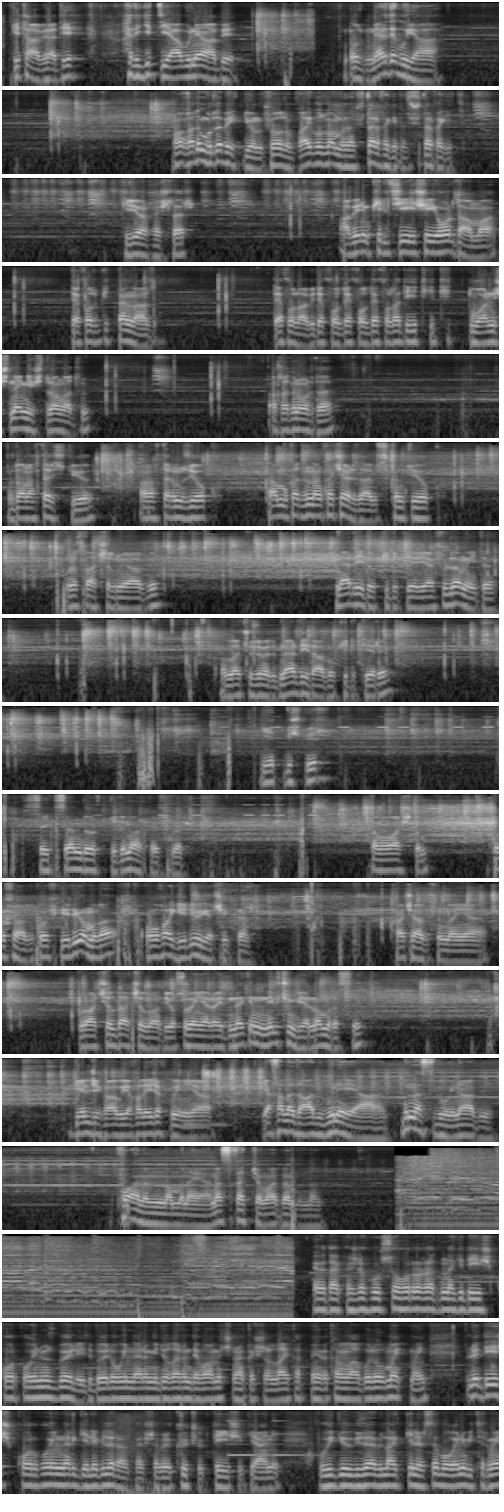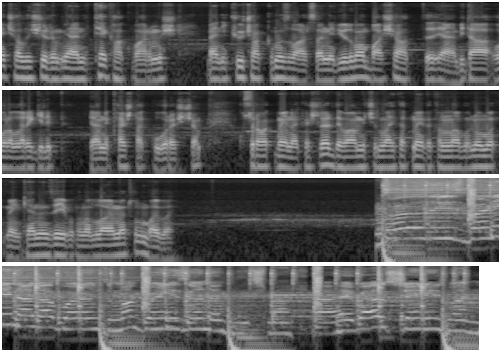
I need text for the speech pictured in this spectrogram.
Git abi hadi. Hadi git ya bu ne abi? Oğlum nerede bu ya? Ama kadın burada bekliyormuş oğlum. Kaybol lan buradan. Şu tarafa git. Şu tarafa git. Gidiyor arkadaşlar. Abi benim kilit şey- şeyi orada ama. Defolup gitmen lazım. Defol abi defol defol defol hadi git git git. Duvarın içinden geçti lan kadın. Ha kadın orada. Burada anahtar istiyor. Anahtarımız yok. Tam bu kadından kaçarız abi sıkıntı yok. Burası açılmıyor abi. Neredeydi o kilit yeri ya? Şurada mıydı? Vallahi çözemedim. Neredeydi abi o kilit yeri? 71 84'tü değil mi arkadaşlar? Tamam açtım. Koş abi koş. Geliyor mu la? Oha geliyor gerçekten. Kaç abi şundan ya. Bura açıldı açılmadı. Yoksa ben yaraydım derken ne biçim bir yer lan burası? Gelecek abi yakalayacak beni ya. Yakaladı abi bu ne ya? Bu nasıl bir oyun abi? Puanının amına ya. Nasıl kaçacağım abi ben bundan? Evet arkadaşlar Hursa Horror adındaki değişik korku oyunumuz böyleydi. Böyle oyunların videoların devamı için arkadaşlar like atmayı ve kanala abone olmayı unutmayın. Böyle değişik korku oyunları gelebilir arkadaşlar. Böyle küçük değişik yani. Bu video güzel bir like gelirse bu oyunu bitirmeye çalışırım. Yani tek hak varmış. Ben 2-3 hakkımız var zannediyordum ama başa attı. Yani bir daha oralara gelip yani kaç dakika uğraşacağım. Kusura bakmayın arkadaşlar. Devamı için like atmayı ve kanala abone olmayı unutmayın. Kendinize iyi bakın. Allah'a emanet olun. Bay bay. things change when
